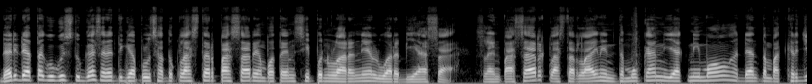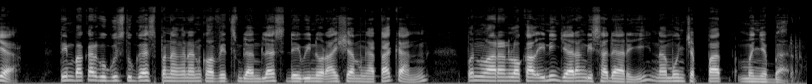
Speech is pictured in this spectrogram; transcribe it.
Dari data gugus tugas ada 31 klaster pasar yang potensi penularannya luar biasa. Selain pasar, klaster lain yang ditemukan yakni mall dan tempat kerja. Tim bakar gugus tugas penanganan COVID-19 Dewi Nur Aisyah mengatakan, penularan lokal ini jarang disadari namun cepat menyebar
